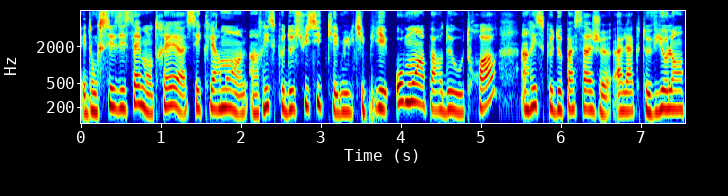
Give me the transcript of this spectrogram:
Et donc ces essais montraient assez clairement un, risque de suicide qui est multiplié au moins par deux ou trois, un risque de passage à l'acte violent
